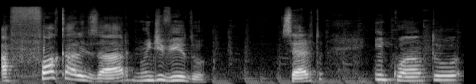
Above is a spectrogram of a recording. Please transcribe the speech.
a focalizar no indivíduo, certo? Enquanto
